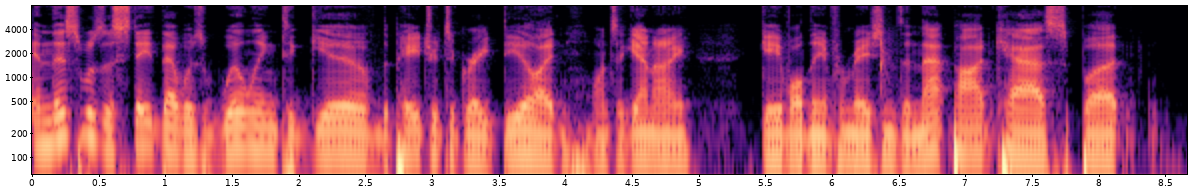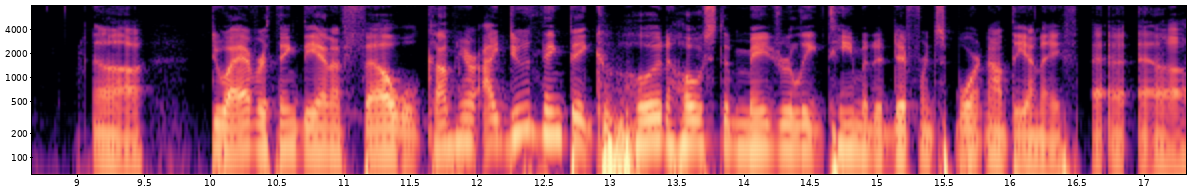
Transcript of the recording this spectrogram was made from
and this was a state that was willing to give the Patriots a great deal. I once again I gave all the informations in that podcast. But uh, do I ever think the NFL will come here? I do think they could host a major league team at a different sport, not the NA, uh, uh, uh,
